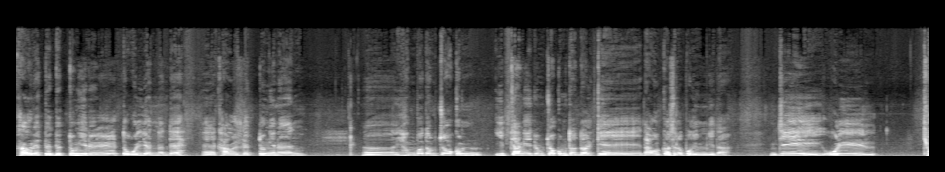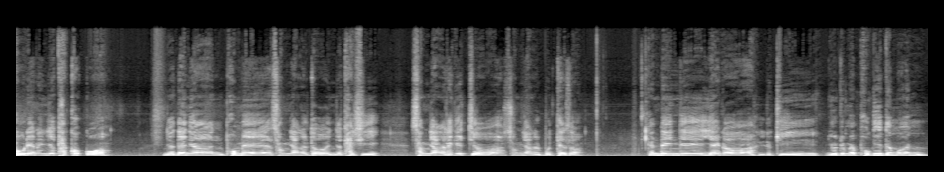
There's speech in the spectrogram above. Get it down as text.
가을에 또 늦둥이를 또 올렸는데 예, 가을 늦둥이는 어, 형보다 조금 입장이 좀 조금 더 넓게 나올 것으로 보입니다. 이제 올 겨울에는 이제 다 컸고 이제 내년 봄에 성장을 더 이제 다시 성장을 하겠죠. 성장을 못해서. 근데 이제 얘가 이렇게 요즘에 보기 드문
